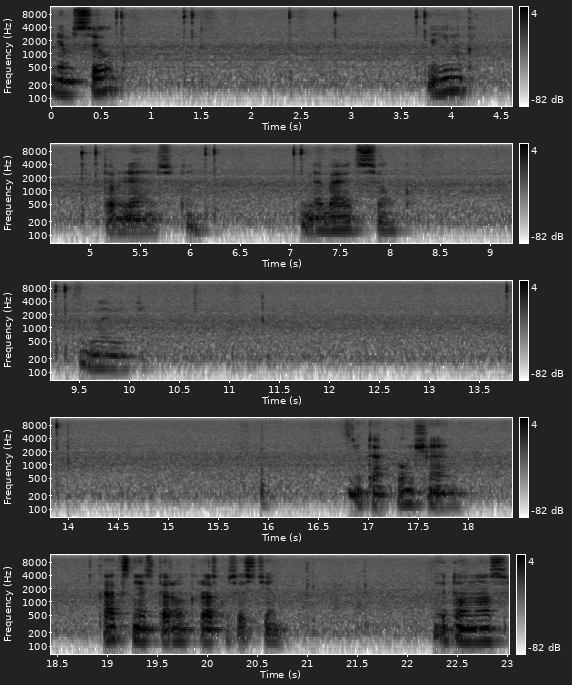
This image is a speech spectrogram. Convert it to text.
Берем ссылку. Линк, вставляем сюда, добавить ссылку, обновить. Итак, получаем. Как снять вторую краску со стен? Это у нас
